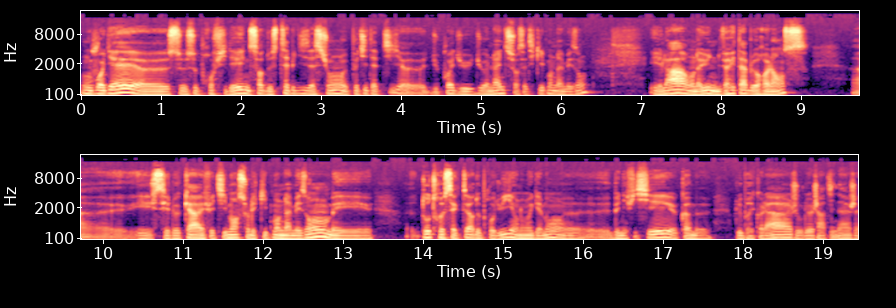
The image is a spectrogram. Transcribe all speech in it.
voyait euh, se, profiler une sorte de stabilisation euh, petit à petit euh, du poids du, online sur cet équipement de la maison. Et là, on a eu une véritable relance. et c'est le cas effectivement sur l'équipement de la maison, mais d'autres secteurs de produits en ont également bénéficié, comme le bricolage ou le jardinage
